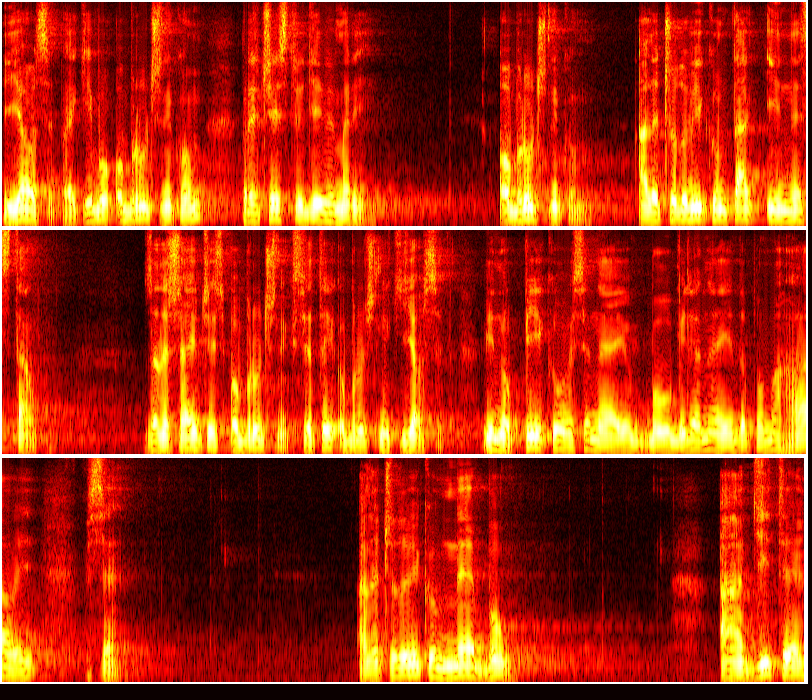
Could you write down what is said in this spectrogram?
Йосипа, який був обручником Пречистої Діви Марії. Обручником, але чоловіком так і не став, залишаючись обручник, святий обручник Йосип. Він опікувався нею, був біля неї, допомагав їй, все. Але чоловіком не був. А діти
